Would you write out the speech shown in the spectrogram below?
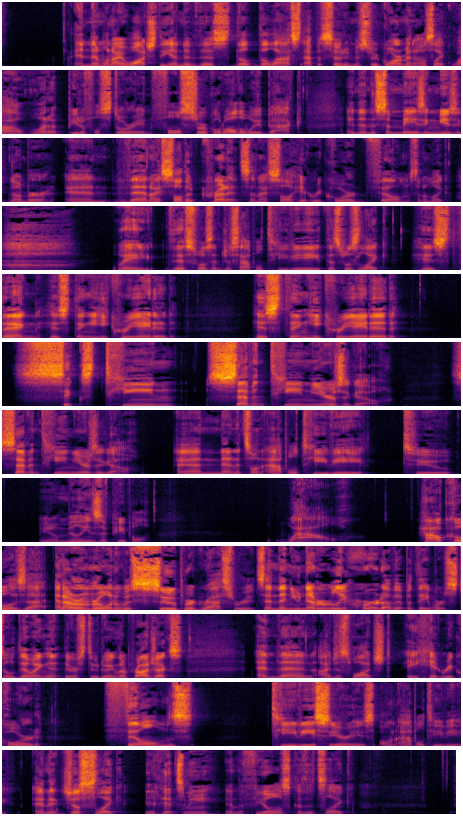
and then when I watched the end of this, the the last episode of Mr. Gorman, I was like, wow, what a beautiful story, and full circled all the way back. And then this amazing music number, and then I saw the credits and I saw hit record films, and I'm like, oh, wait, this wasn't just Apple TV. This was like his thing, his thing he created. His thing he created 16 17 years ago. 17 years ago. And then it's on apple tv to you know millions of people. Wow how cool is that and i remember when it was super grassroots and then you never really heard of it but they were still doing it they were still doing their projects and then i just watched a hit record films tv series on apple tv and it just like it hits me in the feels because it's like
